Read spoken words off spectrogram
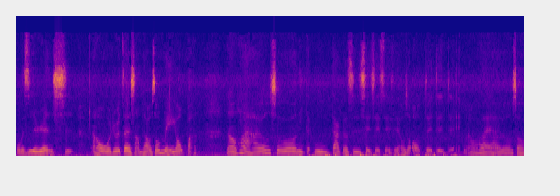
我们是认识，然后我就真的想不起来，我说没有吧。然后后来他又说你的你大哥是谁谁谁谁？我说哦对对对。然后后来他就说，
